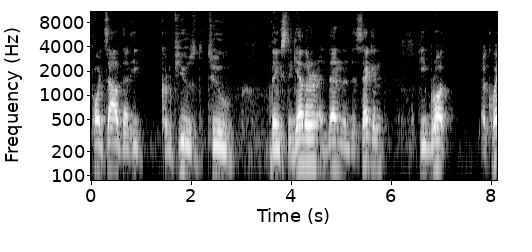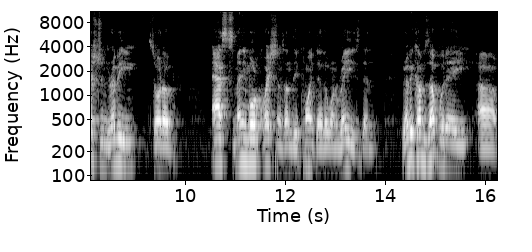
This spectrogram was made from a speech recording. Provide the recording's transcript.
points out that he confused two things together, and then in the second, he brought a question. The Rebbe sort of asks many more questions on the point the other one raised, and the Rebbe comes up with a uh,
